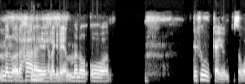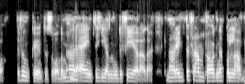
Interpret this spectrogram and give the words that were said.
men det här är ju hela grejen. Men och, och, det funkar ju inte så. Det funkar ju inte så. De här Mm. är inte genmodifierade. De här är inte framtagna på labb.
